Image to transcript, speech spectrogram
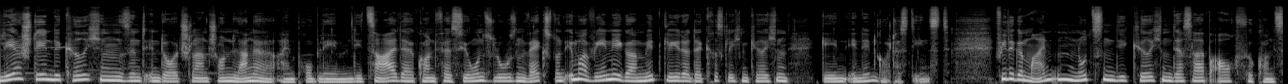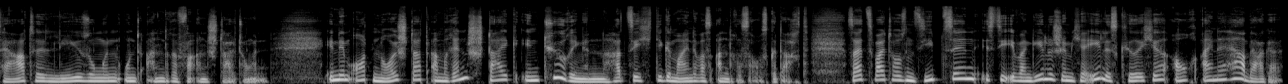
Leerstehende Kirchen sind in Deutschland schon lange ein Problem. Die Zahl der Konfessionslosen wächst und immer weniger Mitglieder der christlichen Kirchen gehen in den Gottesdienst. Viele Gemeinden nutzen die Kirchen deshalb auch für Konzerte, Lesungen und andere Veranstaltungen. In dem Ort Neustadt am Rennsteig in Thüringen hat sich die Gemeinde was anderes ausgedacht. Seit 2017 ist die evangelische Michaeliskirche auch eine Herberge.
